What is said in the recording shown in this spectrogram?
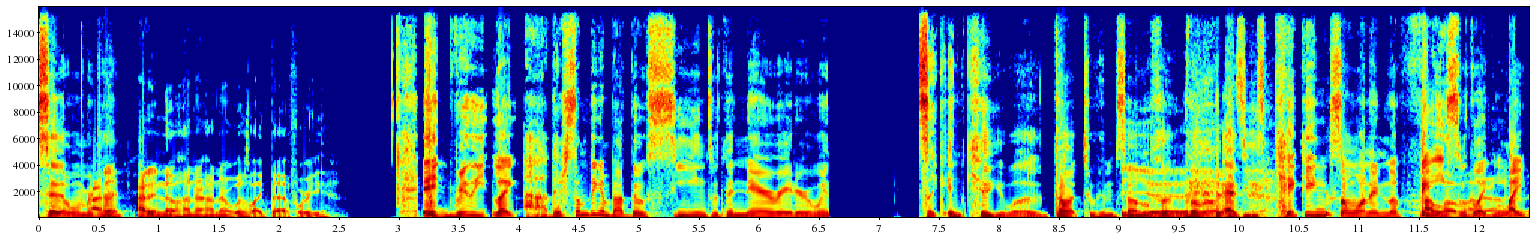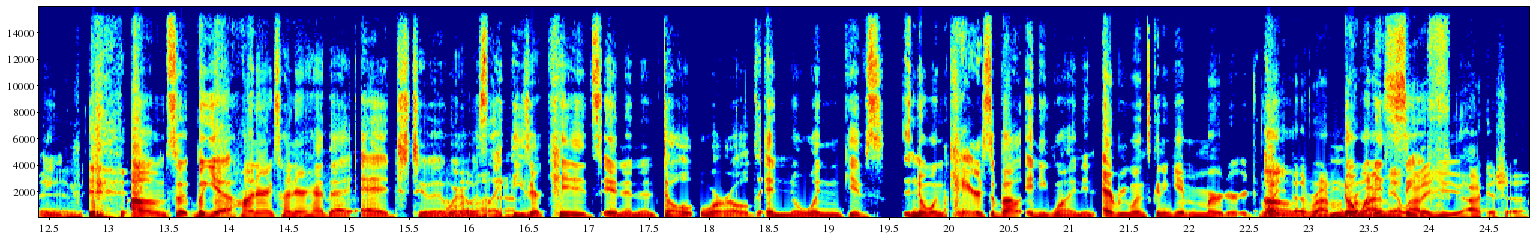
Say that one more I time. didn't. I didn't know Hunter x Hunter was like that for you. It really like ah, there's something about those scenes with the narrator when it's like and Killua thought to himself Yeah. as he's kicking someone in the face with Hunter like Hunter, lightning. um so but yeah hunter x hunter had that edge to it where it was Hunter like these are kids in an adult world and no one gives no one cares about anyone and everyone's gonna get murdered like um, uh, rem- no one remind me a lot of safe. Yu Yu Hakusho.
